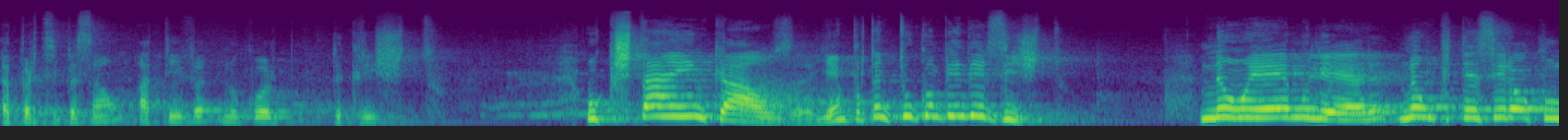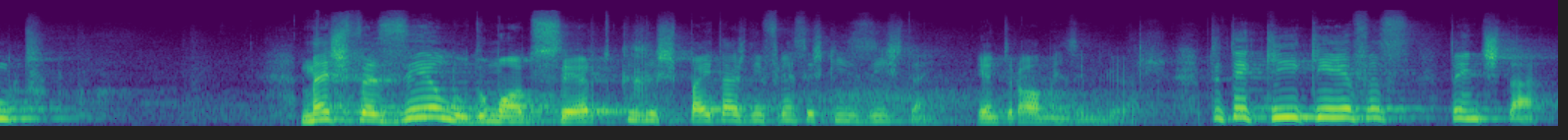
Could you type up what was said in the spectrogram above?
A participação ativa no corpo de Cristo. O que está em causa, e é importante tu compreenderes isto, não é a mulher não pertencer ao culto, mas fazê-lo do modo certo que respeita as diferenças que existem entre homens e mulheres. Portanto, é aqui que a ênfase tem de estar.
